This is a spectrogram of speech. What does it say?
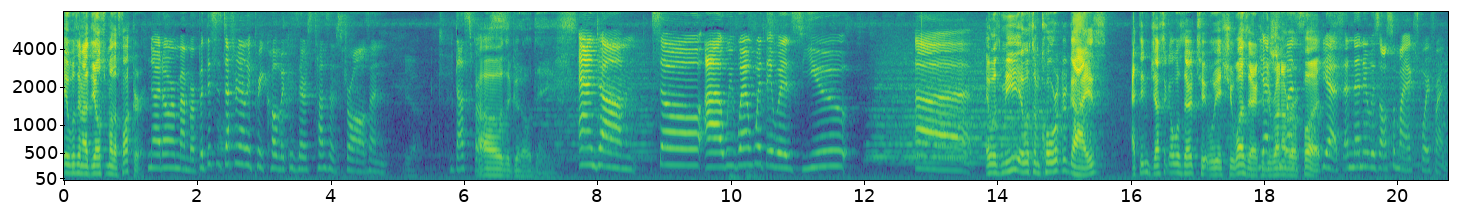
It was an adios motherfucker. No, I don't remember. But this is definitely pre-COVID because there's tons of straws and Yeah. that's gross. Oh, the good old days. And um, so uh, we went with it was you. Uh, It was me. It was some coworker guys. I think Jessica was there too. Well, she was there because yeah, you run over her foot. Yes, and then it was also my ex-boyfriend.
